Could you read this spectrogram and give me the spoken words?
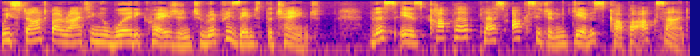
We start by writing a word equation to represent the change. This is copper plus oxygen gives copper oxide.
